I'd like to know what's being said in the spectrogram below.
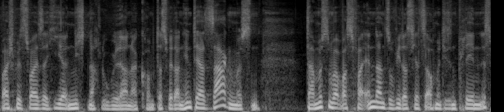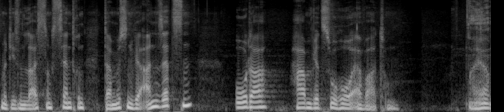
beispielsweise hier nicht nach Ljubljana kommt, dass wir dann hinterher sagen müssen, da müssen wir was verändern, so wie das jetzt auch mit diesen Plänen ist, mit diesen Leistungszentren, da müssen wir ansetzen oder haben wir zu hohe Erwartungen? Naja,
